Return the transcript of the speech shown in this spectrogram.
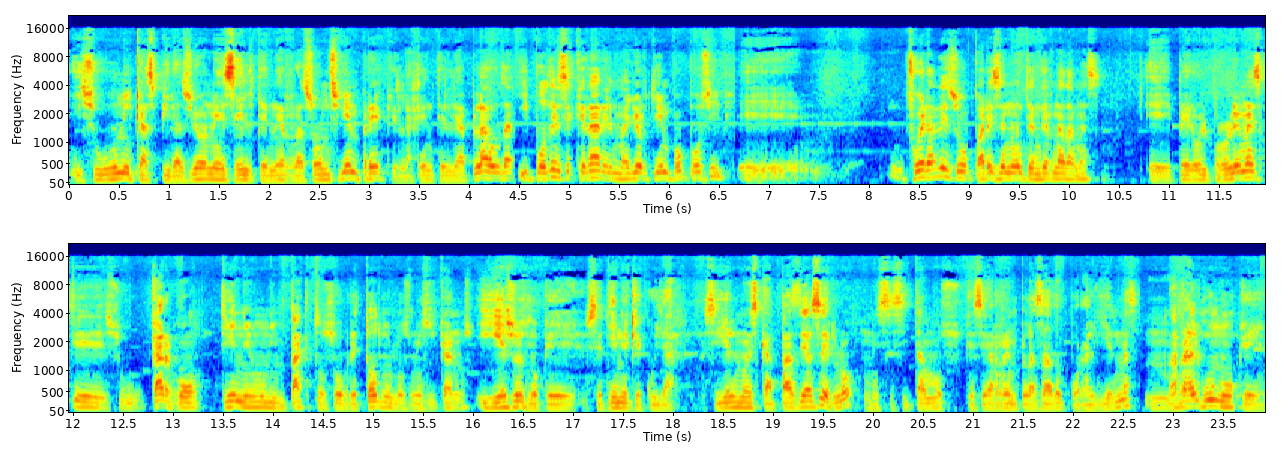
y su única aspiración es el tener razón siempre, que la gente le aplauda y poderse quedar el mayor tiempo posible. Eh, fuera de eso parece no entender nada más. Eh, pero el problema es que su cargo tiene un impacto sobre todos los mexicanos y eso es lo que se tiene que cuidar. Si él no es capaz de hacerlo, necesitamos que sea reemplazado por alguien más. Mm, habrá alguno que,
